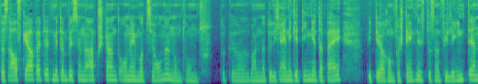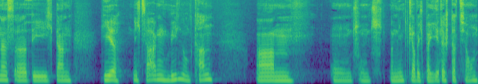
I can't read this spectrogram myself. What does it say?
das aufgearbeitet mit ein bisschen Abstand, ohne Emotionen und, und da waren natürlich einige Dinge dabei. Bitte auch um Verständnis, das sind viele Internes, äh, die ich dann hier nicht sagen will und kann. Ähm, und, und, man nimmt, glaube ich, bei jeder Station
